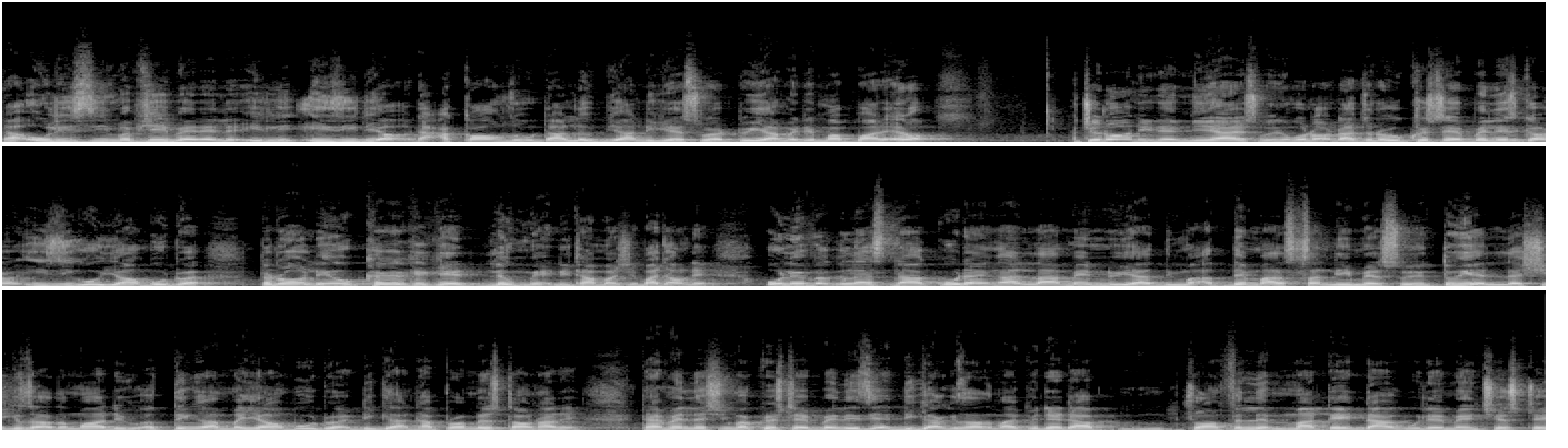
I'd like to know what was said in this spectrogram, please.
ဒါ Olisi မဖြစ်ဘဲနဲ့လေ easy တယောက်ဒါအကောင်းဆုံးဒါလုပ်ပြနေခဲ့ဆိုတာတွေ့ရမယ်ဒီမှာပါတယ်အဲ့တော့ ကျွန်တော်အနေနဲ့မြင်ရရဆိုရင်ပေါ့နော်ဒါကျွန်တော်တို့ Crystal Palace ကတော့ easy ကိုရောင်းဖို့အတွက်တော်တော်လေးကိုခက်ခက်ခဲခဲလုပ်မဲ့အနေထားမှာရှိဘာကြောင့်လဲ Oliver Glasner ကိုယ်တိုင်ကလာမဲ့နေရာဒီမှာအသင်းမှာဆက်နေမယ်ဆိုရင်သူ့ရဲ့လက်ရှိကစားသမားတွေကိုအသင်းကမရောင်းဖို့အတွက်အဓိကဒါ promise တောင်းထားတယ်ဒါပေမဲ့လက်ရှိမှာ Crystal Palace ရဲ့အဓိကကစားသမားဖြစ်တဲ့ဒါ John Philip Mateta ကိုလည်း Manchester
